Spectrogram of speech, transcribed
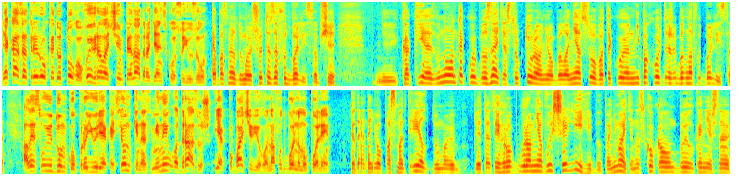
яка за три роки до того виграла чемпіонат Радянського Союзу. Я посмотрел, думаю, что это за футболист вообще? И Как я, ну он такой был, знаете, структура у него была не особо такой, он не похож даже был на футболиста. Але свою думку про Юрія Касьонкіна змінив одразу ж, як побачив його на футбольному полі. Когда я на него посмотрел, думаю, этот игрок уровня высшей лиги был, понимаете, насколько он был, конечно,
